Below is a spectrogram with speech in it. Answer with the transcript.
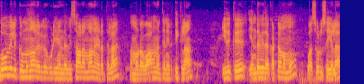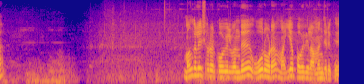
கோவிலுக்கு முன்னால் இருக்கக்கூடிய இந்த விசாலமான இடத்துல நம்மளோட வாகனத்தை நிறுத்திக்கலாம். இதுக்கு எந்தவித கட்டணமும் வசூல் செய்யலை. மங்களேஸ்வரர் கோவில் வந்து ஊரோட மையப்பகுதியில் அமைஞ்சிருக்கு.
